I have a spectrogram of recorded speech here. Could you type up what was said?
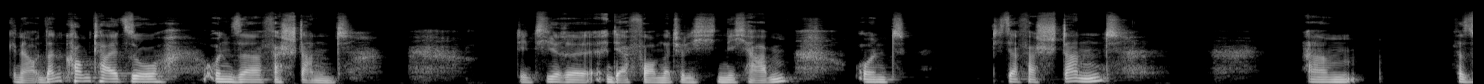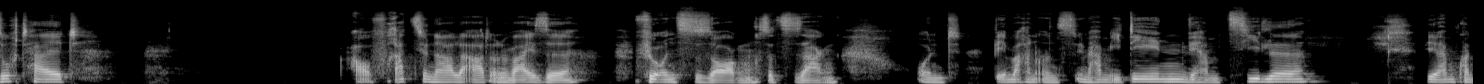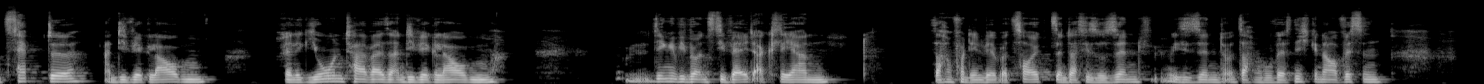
genau, und dann kommt halt so unser Verstand, den Tiere in der Form natürlich nicht haben. Und dieser Verstand ähm, versucht halt auf rationale Art und Weise für uns zu sorgen, sozusagen. Und wir machen uns, wir haben Ideen, wir haben Ziele, wir haben Konzepte, an die wir glauben, Religionen teilweise, an die wir glauben, Dinge, wie wir uns die Welt erklären, Sachen, von denen wir überzeugt sind, dass sie so sind, wie sie sind und Sachen, wo wir es nicht genau wissen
